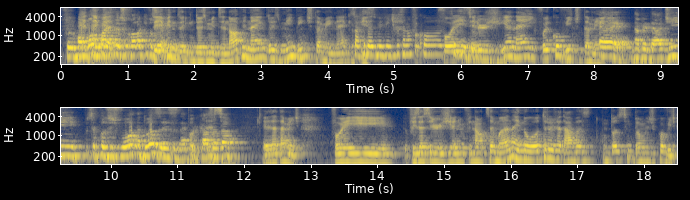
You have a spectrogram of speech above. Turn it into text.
foi uma É, boa teve- parte da escola que você Teve em 2019, né? Em 2020 também, né? Que Só eu que em fiz. 2020 você não ficou Foi seguido. cirurgia, né? E foi Covid também. É, na verdade, você positivou né, duas vezes, né? Por É, causa sim. da. Exatamente. Foi. Eu fiz a cirurgia em um final de semana e no outro eu já tava com todos os sintomas de Covid.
